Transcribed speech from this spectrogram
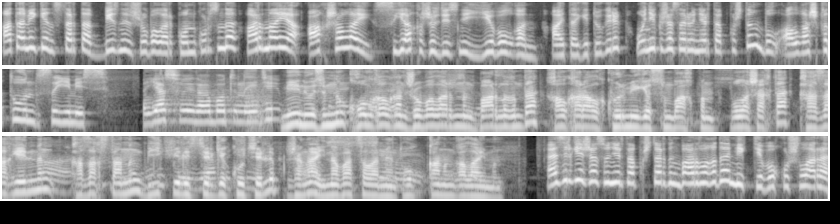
атамекен стартап бизнес жобалар конкурсында арнайы ақшалай сыйақы жүлдесіне ие болған. Айта кету керек 12 жасар өнертапқыштың бұл алғашқы туындысы емес. Мен өзімнің қолға алған жобаларымның барлығында халықаралық көрмеге ұсынбақпын. Болашақта қазақ елінің қазақстанның биік белестерге көтеріліп жаңа инновациялармен толыққанын қалаймын. Әзірге жас өнертапқыштардың барлығы да мектеп оқушылары.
